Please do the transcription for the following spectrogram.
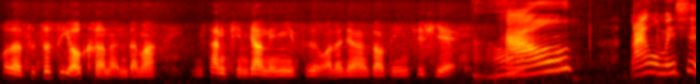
或者是这是有可能的吗？以上请教您医师，我在健康收听，谢谢。好，好。来，我们谢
